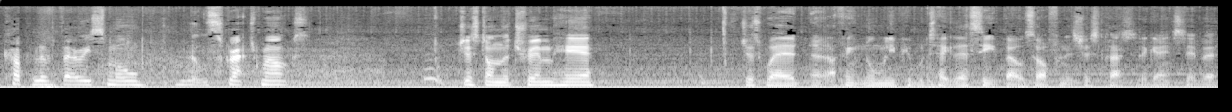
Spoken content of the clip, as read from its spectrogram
a couple of very small little scratch marks just on the trim here just where uh, I think normally people take their seatbelts off and it's just clattered against it but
